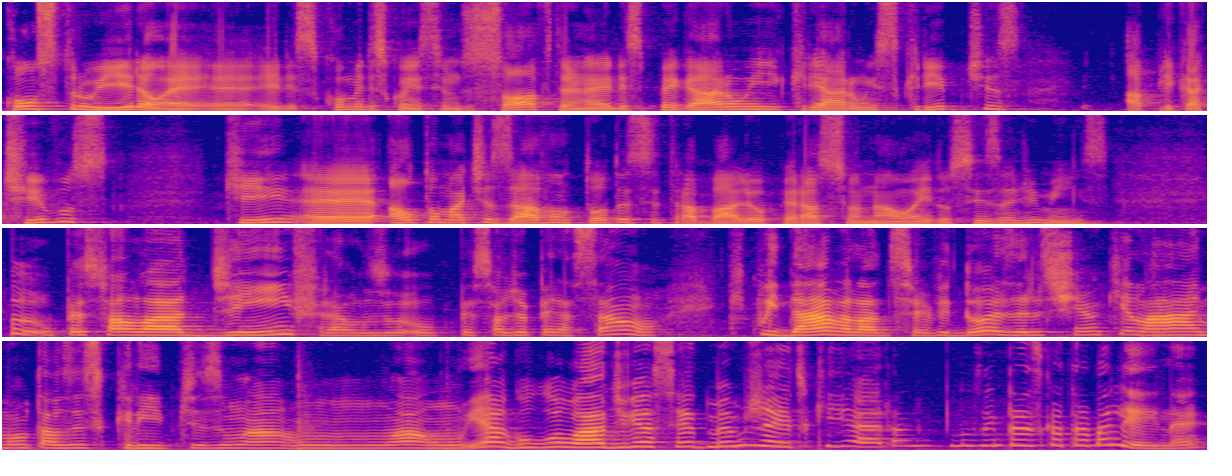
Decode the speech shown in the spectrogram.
construíram, é, é, eles, como eles conheciam de software, né, eles pegaram e criaram scripts, aplicativos, que é, automatizavam todo esse trabalho operacional aí dos sysadmins o pessoal lá de infra, o pessoal de operação, que cuidava lá dos servidores, eles tinham que ir lá e montar os scripts um a um, um a um. E a Google lá devia ser do mesmo jeito que era nas empresas que eu trabalhei, né?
